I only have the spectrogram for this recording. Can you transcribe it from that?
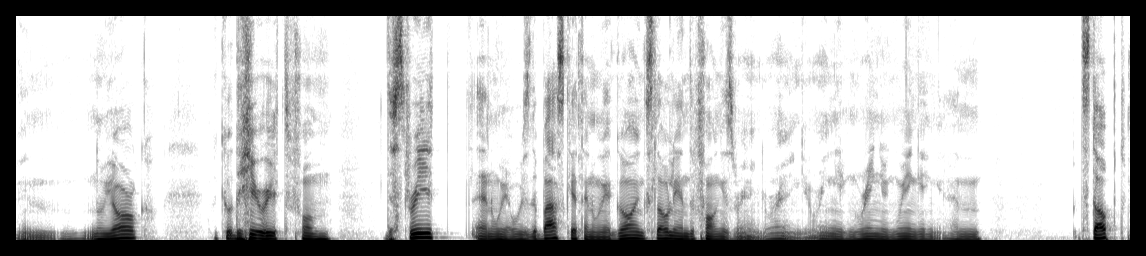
in New York. We could hear it from the street, and we're with the basket, and we're going slowly, and the phone is ringing, ringing, ringing, ringing, ringing, and it stopped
